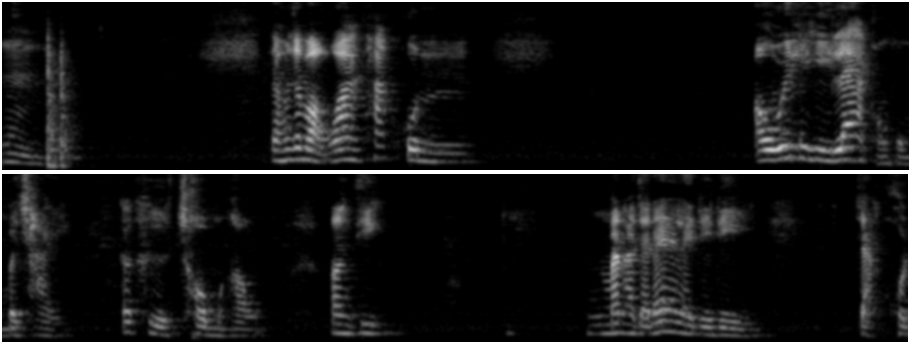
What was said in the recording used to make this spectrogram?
อืม แต่ผมจะบอกว่าถ้าคุณ เอาวิธีแรกของผมไปใช้ ก็คือชมเขา บางที มันอาจจะได้อะไรดี ๆ จากคน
